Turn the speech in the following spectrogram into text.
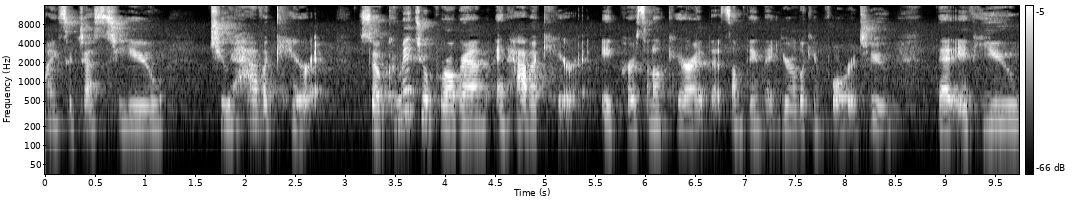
I suggest to you to have a carrot. So commit to a program and have a carrot, a personal carrot that's something that you're looking forward to. That if you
